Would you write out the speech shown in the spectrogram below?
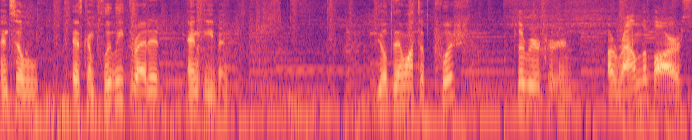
until it's completely threaded and even. You'll then want to push the rear curtain around the bars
